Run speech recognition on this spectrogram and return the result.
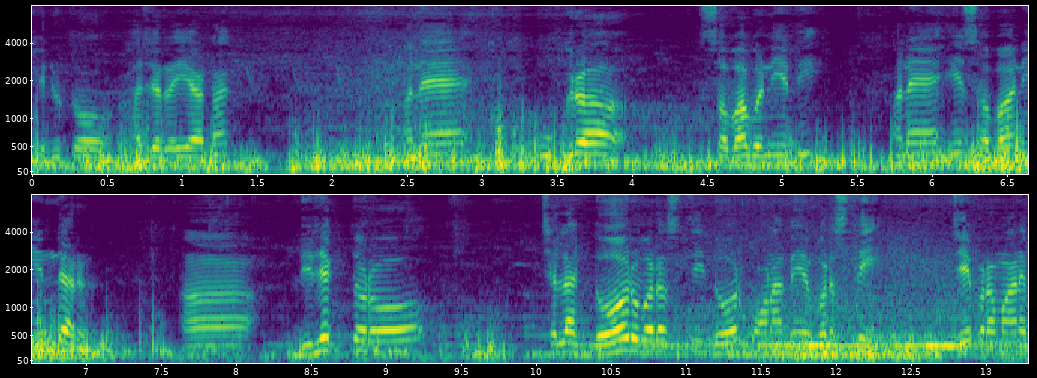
ખેડૂતો હાજર રહ્યા હતા. અને ખૂબ ઉગ્ર સભા બની હતી. અને એ સભાની અંદર ડિરેક્ટરો છેલ્લા દોઢ વર્ષથી, દોઢ પોણા બે વર્ષથી જે પ્રમાણે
